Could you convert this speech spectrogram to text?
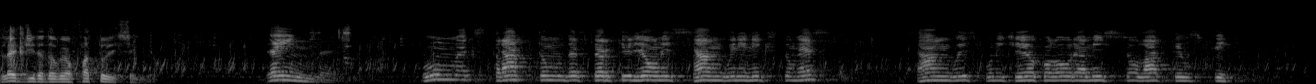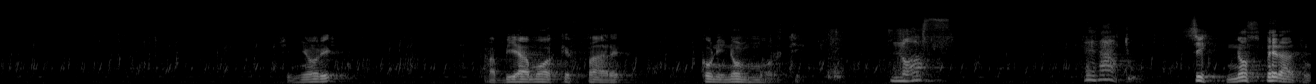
Leggi da dove ho fatto il segno. Deinde, cum extractum despertilionis sanguini nixtum est, sanguis puniceo colore amisso lacteus fit. Signori, abbiamo a che fare con i non morti. Nos? Feratu? Sì, Nosferatu.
